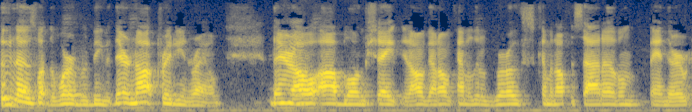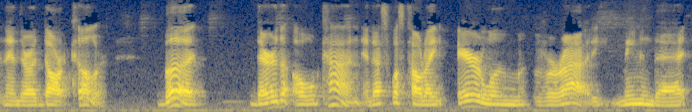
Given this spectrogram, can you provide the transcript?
who knows what the word would be, but they're not pretty and round. they're mm-hmm. all oblong shaped and all got all kind of little growths coming off the side of them, and they're and they're a dark color, but they're the old kind, and that's what's called a heirloom variety, meaning that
